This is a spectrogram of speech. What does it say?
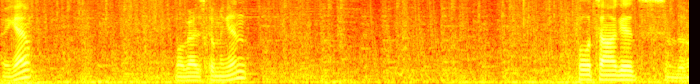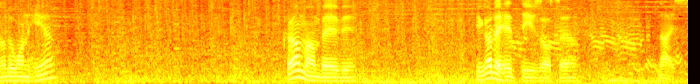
There we go. More guys coming in. Four targets and another one here. Come on, baby. You gotta hit these, Otto. Nice.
